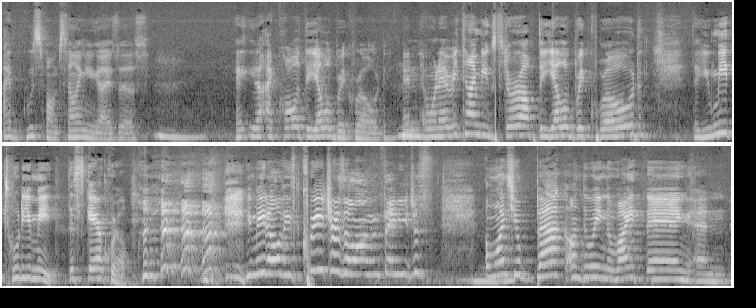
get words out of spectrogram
I have goosebumps telling you guys this. Mm-hmm. I, you know, I call it the yellow brick road. And when every time you stir up the yellow brick road, you meet who do you meet? The scarecrow. you meet all these creatures along the thing. You just and once you're back on doing the right thing and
